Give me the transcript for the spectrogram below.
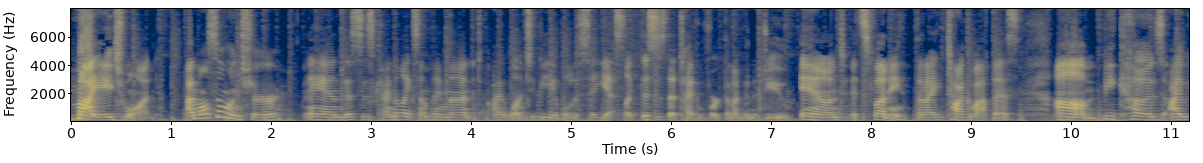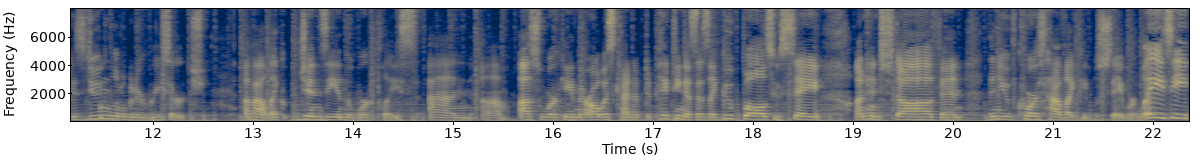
my age want. I'm also unsure, and this is kind of like something that I want to be able to say yes, like this is the type of work that I'm gonna do. And it's funny that I talk about this um, because I was doing a little bit of research about like Gen Z in the workplace and um, us working. They're always kind of depicting us as like goofballs who say unhinged stuff, and then you of course have like people say we're lazy,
